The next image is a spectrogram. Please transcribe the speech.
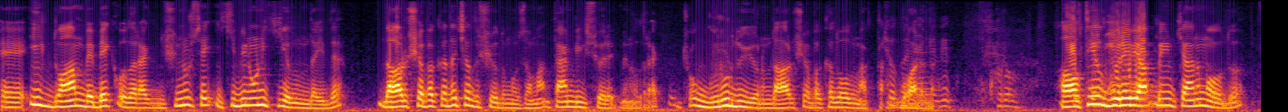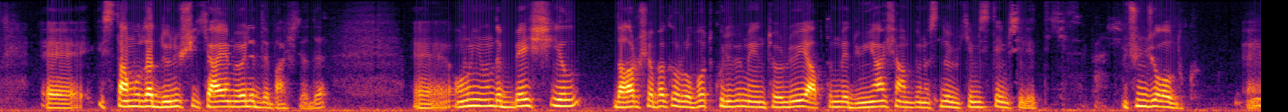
e, ilk doğan bebek olarak düşünürsek 2012 yılındaydı. Darüşşafaka'da çalışıyordum o zaman. Fen bilgisi öğretmeni olarak. Çok gurur duyuyorum Darüşşafakalı olmaktan Çok bu önemli arada. bir kurum. 6 yıl görev önemli. yapma imkanım oldu. Ee, İstanbul'da dönüş hikayem öyle de başladı. Ee, onun yanında 5 yıl Darüşşafaka Robot Kulübü mentörlüğü yaptım ve dünya şampiyonasında ülkemizi temsil ettik. Süper. Üçüncü olduk. Ee.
